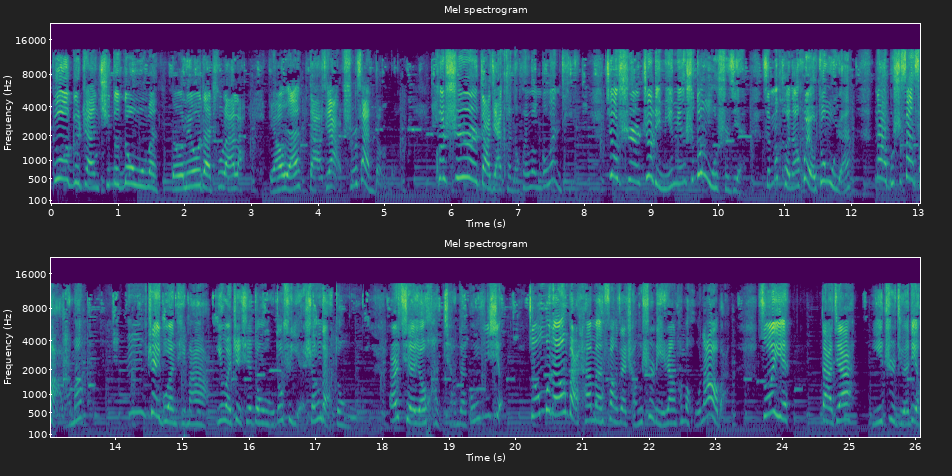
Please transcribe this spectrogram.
各个展区的动物们都溜达出来了，表演、打架、吃饭等等。可是大家可能会问个问题，就是这里明明是动物世界，怎么可能会有动物园？那不是犯法了吗？嗯，这个问题嘛，因为这些动物都是野生的动物，而且有很强的攻击性，总不能把它们放在城市里让它们胡闹吧？所以大家一致决定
